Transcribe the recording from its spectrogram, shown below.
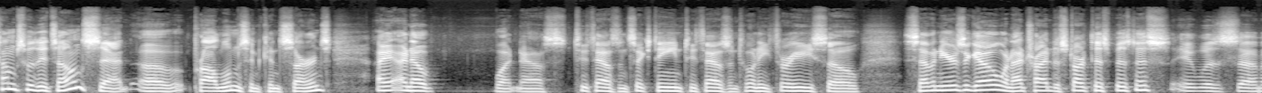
comes with its own set of problems and concerns. I, I know what now 2016 2023 so seven years ago when i tried to start this business it was uh,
